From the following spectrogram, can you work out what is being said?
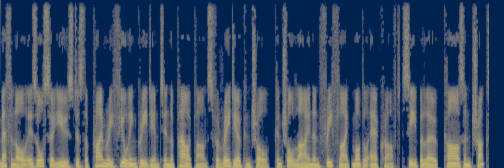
methanol is also used as the primary fuel ingredient in the powerplants for radio control, control line and free-flight model aircraft see below. Cars and trucks,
